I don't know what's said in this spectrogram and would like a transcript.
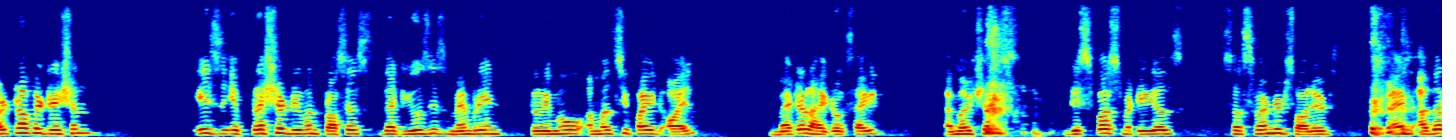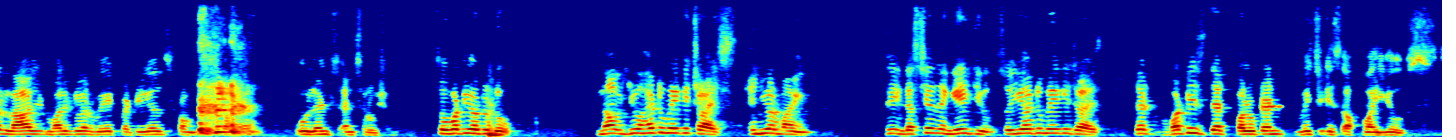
ultrafiltration is a pressure-driven process that uses membrane to remove emulsified oil, metal hydroxide, emulsions, dispersed materials, suspended solids, and other large molecular weight materials from coolants and solution. So what you have to do? Now you have to make a choice in your mind. the industry has engaged you. So you have to make a choice that what is that pollutant which is of my use?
